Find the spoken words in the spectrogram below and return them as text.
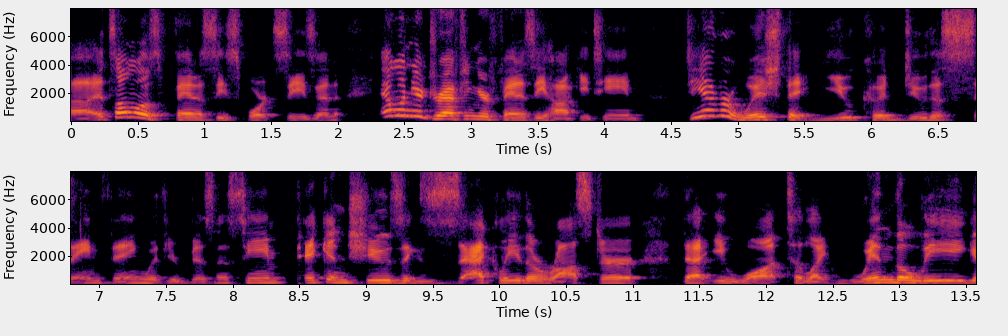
Uh, it's almost fantasy sports season. And when you're drafting your fantasy hockey team, do you ever wish that you could do the same thing with your business team? Pick and choose exactly the roster that you want to like win the league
